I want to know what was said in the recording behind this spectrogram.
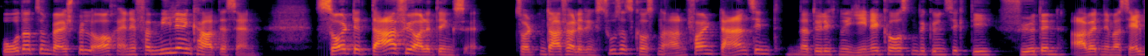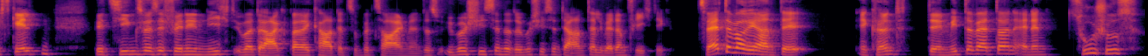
oder zum Beispiel auch eine Familienkarte sein. Sollte dafür allerdings, sollten dafür allerdings Zusatzkosten anfallen, dann sind natürlich nur jene Kosten begünstigt, die für den Arbeitnehmer selbst gelten, beziehungsweise für eine nicht übertragbare Karte zu bezahlen werden. Das überschießende, der überschießende Anteil wäre dann pflichtig. Zweite Variante, ihr könnt den Mitarbeitern einen Zuschuss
